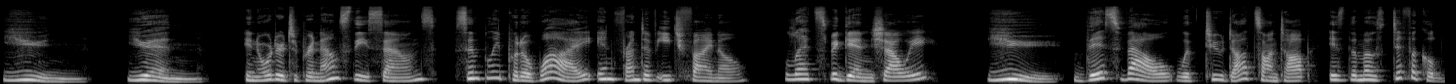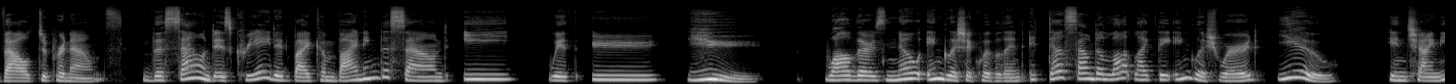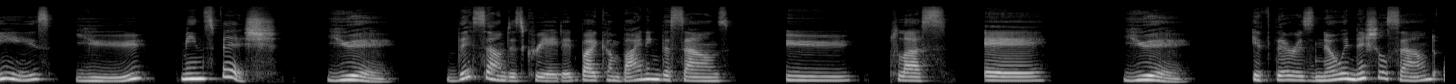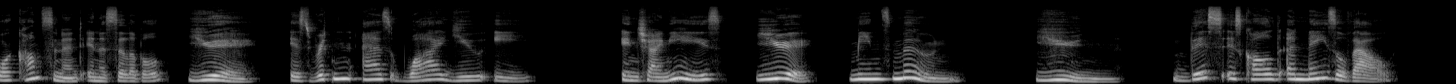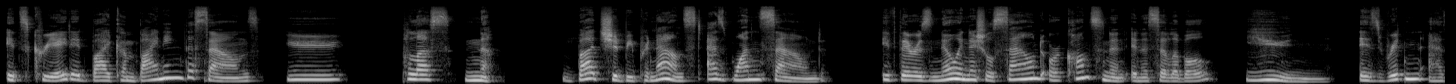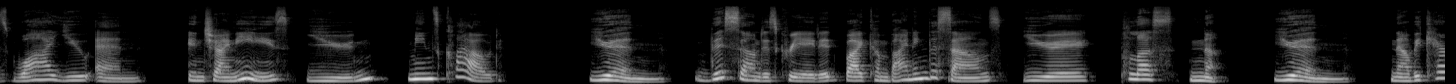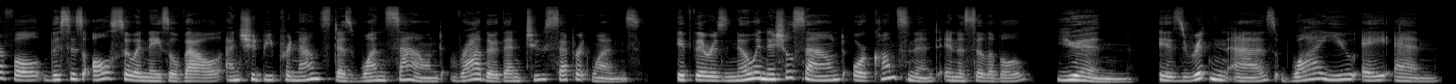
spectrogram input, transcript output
yun, yuan. In order to pronounce these sounds, simply put a Y in front of each final. Let's begin, shall we? Yu. This vowel with two dots on top is the most difficult vowel to pronounce. The sound is created by combining the sound E with U, Yu. While there's no English equivalent, it does sound a lot like the English word you. In Chinese, yu means fish. Yue. This sound is created by combining the sounds u plus e yue. If there is no initial sound or consonant in a syllable, yue is written as y-u-e. In Chinese, yue means moon. Yun. This is called a nasal vowel. It's created by combining the sounds yu plus n, but should be pronounced as one sound. If there is no initial sound or consonant in a syllable, yun is written as y-u-n. In Chinese, yun means cloud. Yuan. This sound is created by combining the sounds yue plus n. Yuan. Now be careful, this is also a nasal vowel and should be pronounced as one sound rather than two separate ones. If there is no initial sound or consonant in a syllable, yuan is written as y-u-a-n.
